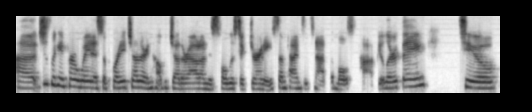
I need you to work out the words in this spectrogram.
uh, just looking for a way to support each other and help each other out on this holistic journey. Sometimes it's not the most popular thing to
